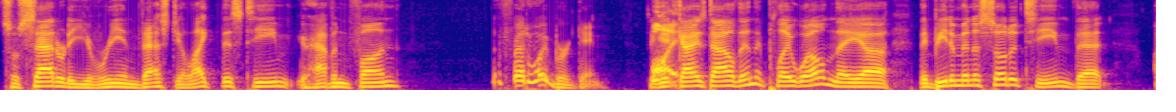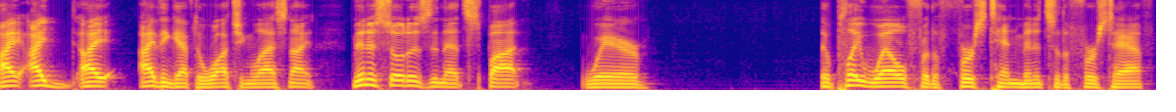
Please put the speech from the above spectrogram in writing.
So Saturday, you reinvest. You like this team. You're having fun. The Fred Hoiberg game. To Well, get guys dialed in, they play well, and they uh, they beat a Minnesota team that I I I I think after watching last night, Minnesota's in that spot where they'll play well for the first ten minutes of the first half,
